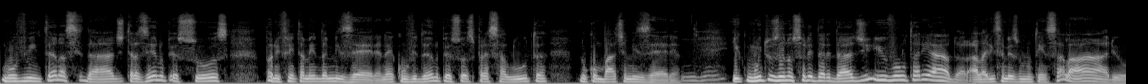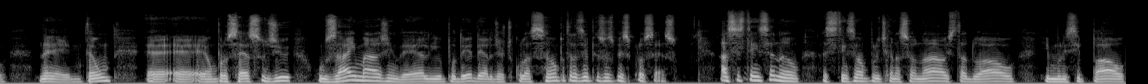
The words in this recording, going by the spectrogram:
movimentando a cidade, trazendo pessoas para o enfrentamento da miséria, né? convidando pessoas para essa luta no combate à miséria. Uhum. E muito usando a solidariedade e o voluntariado. A Larissa mesmo não tem salário, né? então é, é, é um processo de usar a imagem dela e o poder dela de articulação para trazer pessoas para esse processo. Assistência não. Assistência é uma política nacional, estadual e municipal,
